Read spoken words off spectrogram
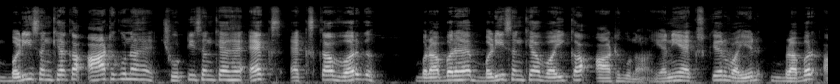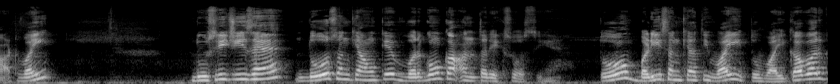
बड़ी संख्या का आठ गुना है। छोटी संख्या है एक्स एक्स का वर्ग बराबर है बड़ी संख्या वाई का आठ गुना। यानी एक्स स्क्र वाई बराबर आठ वाई दूसरी चीज़ है, दो संख्याओं के वर्गों का अंतर 180 है। तो बड़ी संख्या थी y तो y का वर्ग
